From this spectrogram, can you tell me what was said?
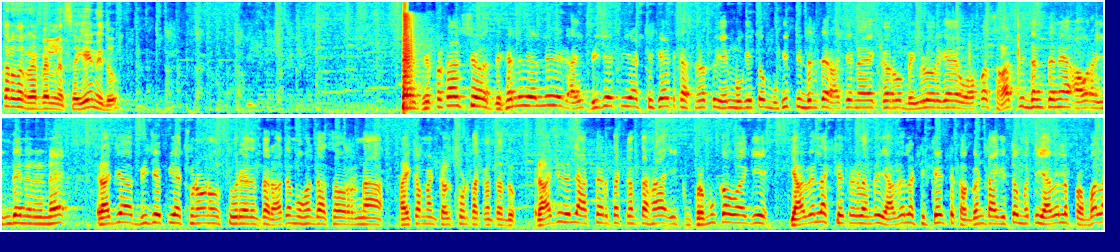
ಥರದ ರೆಬೆಲ್ನೆಸ್ ಏನಿದು? ಜಯಪ್ರಕಾಶ್, ದೆಹಲಿಯಲ್ಲಿ ಬಿಜೆಪಿಯ ಟಿಕೆಟ್ ಕಸರತ್ತು ಏನ್ ಮುಗೀತು? ಮುಗಿತಿದ್ದಂತೆ ರಾಜ್ಯ ನಾಯಕರು ಬೆಂಗಳೂರಿಗೆ ವಾಪಸ್ ಆಗ್ತಿದ್ದಂತೆಯೇ ಅವರ ಹಿಂದೆನೇ ರಾಜ್ಯ ಬಿಜೆಪಿಯ ಚುನಾವಣಾ ಉಸ್ತುವಾರಿಯಾದಂಥ ರಾಧಾಮೋಹನ್ ದಾಸ್ ಅವರನ್ನ ಹೈಕಮಾಂಡ್ ಕಳ್ಸಿಕೊಡ್ತಕ್ಕಂಥದ್ದು ರಾಜ್ಯದಲ್ಲಿ ಆಗ್ತಾ ಇರತಕ್ಕಂತಹ ಈ ಪ್ರಮುಖವಾಗಿ ಯಾವೆಲ್ಲ ಕ್ಷೇತ್ರಗಳಂದ್ರೆ ಯಾವೆಲ್ಲ ಟಿಕೆಟ್ ಕಗ್ಗಂಟಾಗಿತ್ತು ಮತ್ತೆ ಯಾವೆಲ್ಲ ಪ್ರಬಲ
